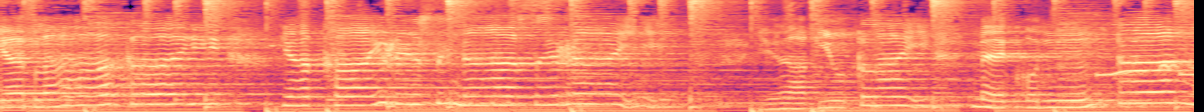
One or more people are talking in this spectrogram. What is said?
อยากลาไกล อยากขายเรือซื้อนาซื้อไร่อยากอยู่ใกล้แม่คนตาโน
